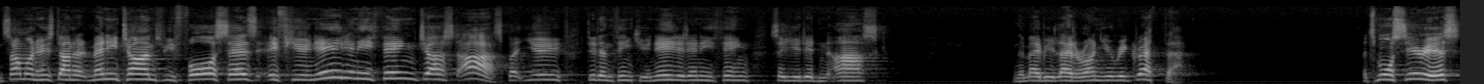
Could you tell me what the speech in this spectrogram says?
And someone who's done it many times before says, if you need anything, just ask. But you didn't think you needed anything, so you didn't ask. And then maybe later on you regret that. It's more serious,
